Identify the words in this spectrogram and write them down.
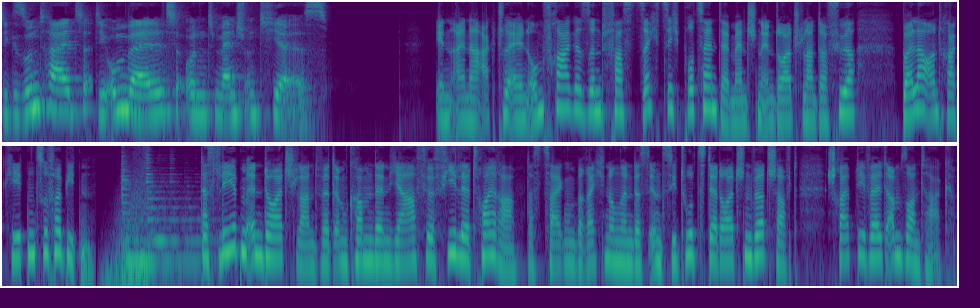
die Gesundheit, die Umwelt und Mensch und Tier ist. In einer aktuellen Umfrage sind fast 60 Prozent der Menschen in Deutschland dafür, Böller und Raketen zu verbieten. Das Leben in Deutschland wird im kommenden Jahr für viele teurer. Das zeigen Berechnungen des Instituts der deutschen Wirtschaft, schreibt die Welt am Sonntag.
